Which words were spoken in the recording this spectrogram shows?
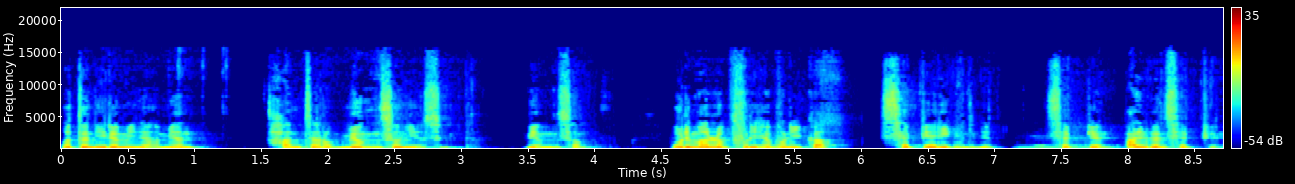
어떤 이름이냐 하면 한자로 명성이었습니다. 명성. 우리말로 풀이해 보니까 샛별이거든요. 샛별, 밝은 샛별.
